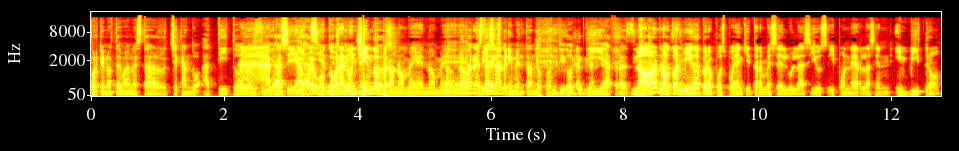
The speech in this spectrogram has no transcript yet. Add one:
Porque no te van a estar checando a ti todos los ah, días. pues sí, y a huevo, cobran un chingo, pero no me, no me No, no van a estar experimentando contigo día tras día. No, no conmigo, día. pero pues pueden quitarme células y, y ponerlas en in vitro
